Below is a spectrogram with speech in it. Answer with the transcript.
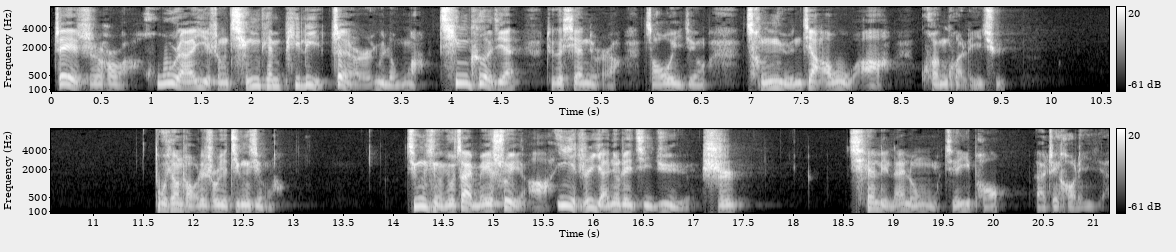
这时候啊，忽然一声晴天霹雳，震耳欲聋啊！顷刻间，这个仙女啊，早已经乘云驾雾啊，款款离去。杜香草这时候也惊醒了，惊醒就再没睡啊，一直研究这几句诗：“千里来龙结一袍”，哎，这好理解。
